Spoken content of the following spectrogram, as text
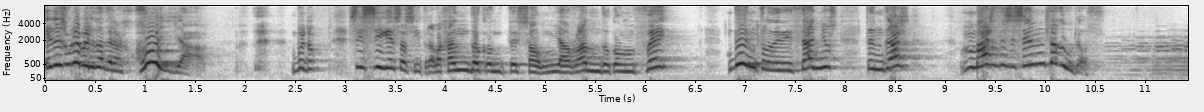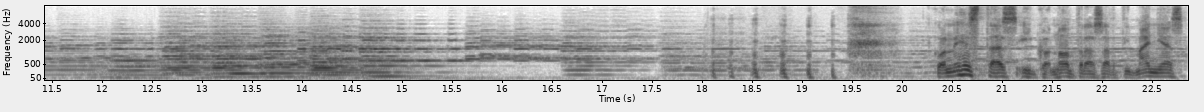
Eres una verdadera joya. Bueno, si sigues así trabajando con tesón y ahorrando con fe, dentro de 10 años tendrás más de 60 duros. con estas y con otras artimañas,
